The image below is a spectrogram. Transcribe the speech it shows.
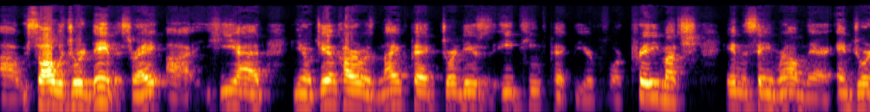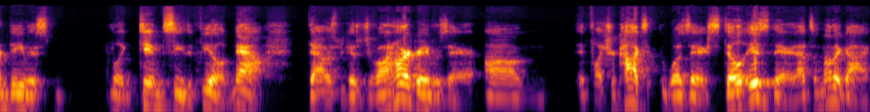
Uh, we saw with Jordan Davis, right? Uh, he had, you know, Jalen Carter was ninth pick, Jordan Davis was 18th pick the year before, pretty much in the same realm there. And Jordan Davis, like, didn't see the field. Now, that was because Javon Hargrave was there. Um, Fletcher Cox was there, still is there. That's another guy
